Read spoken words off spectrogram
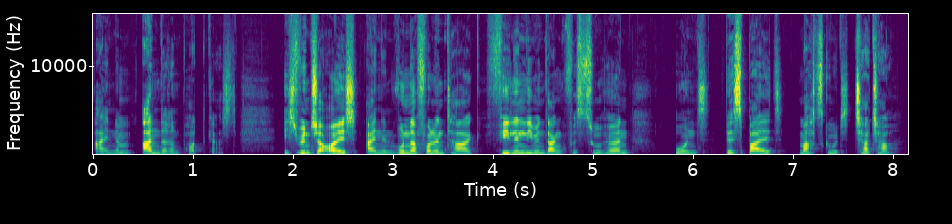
einem anderen Podcast. Ich wünsche euch einen wundervollen Tag. Vielen lieben Dank fürs Zuhören und bis bald. Macht's gut. Ciao, ciao.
